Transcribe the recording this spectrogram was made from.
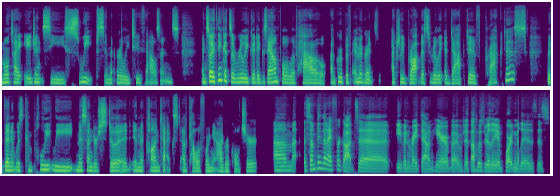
multi agency sweeps in the early 2000s. And so I think it's a really good example of how a group of immigrants actually brought this really adaptive practice, but then it was completely misunderstood in the context of California agriculture. Um, something that I forgot to even write down here, but which I thought was really important, Liz, is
